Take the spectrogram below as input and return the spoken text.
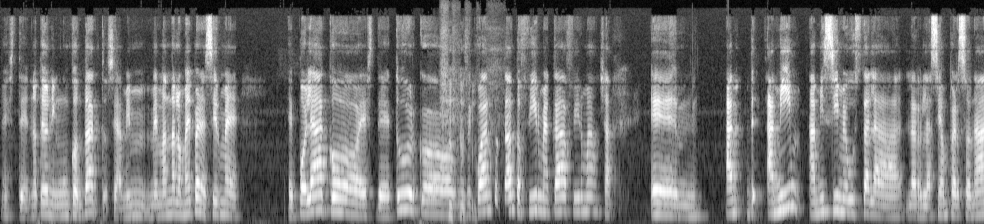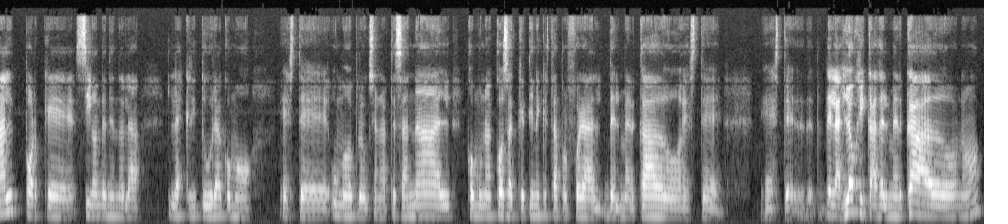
este, no tengo ningún contacto. O sea, a mí m- me mandan los mails para decirme eh, polaco, este, turco, no sé cuánto, tanto, firme acá, firma, ya. Eh, a, de- a mí, a mí sí me gusta la, la relación personal porque sigo entendiendo la, la escritura como este, un modo de producción artesanal, como una cosa que tiene que estar por fuera del mercado, este, este, de, las lógicas del mercado, ¿no?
